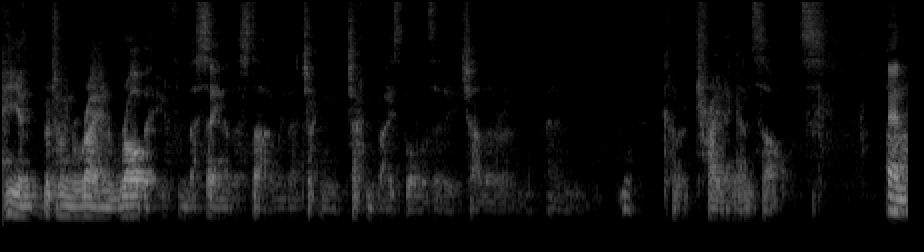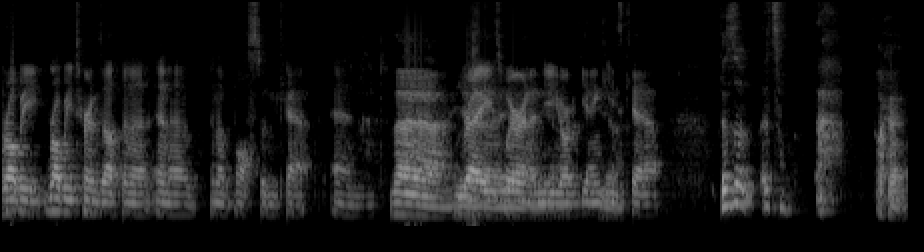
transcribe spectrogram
he and between Ray and Robbie from the scene at the start where they're chucking chucking baseballs at each other and, and kind of trading insults. And Um, Robbie Robbie turns up in a in a in a Boston cap, and There, yeah, Ray's wearing yeah, a New yeah, York Yankees yeah. cap. There's a it's okay.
